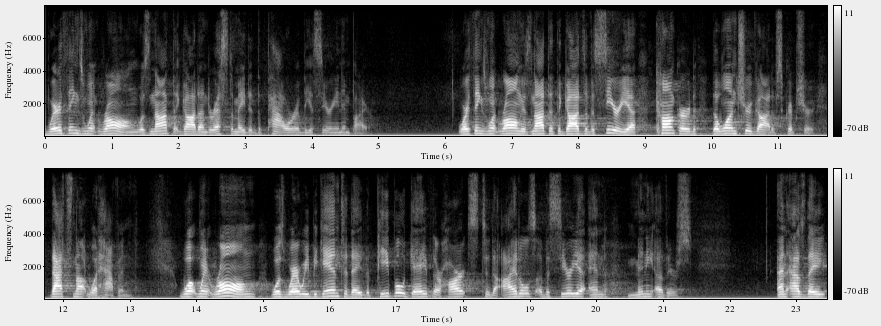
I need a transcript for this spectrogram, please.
Where things went wrong was not that God underestimated the power of the Assyrian Empire. Where things went wrong is not that the gods of Assyria conquered the one true God of Scripture. That's not what happened. What went wrong was where we began today. The people gave their hearts to the idols of Assyria and many others. And as they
